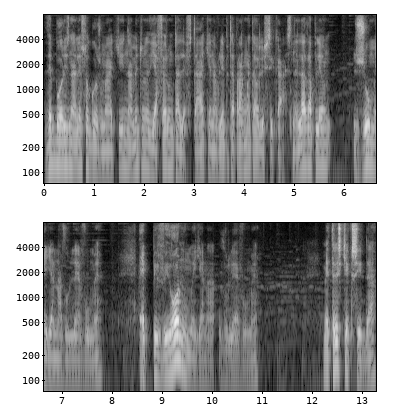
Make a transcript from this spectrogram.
δεν μπορείς να λες στον κοσμάκι να μην τον ενδιαφέρουν τα λεφτά και να βλέπει τα πράγματα ολιστικά. Στην Ελλάδα πλέον ζούμε για να δουλεύουμε, επιβιώνουμε για να δουλεύουμε, με 3 και 60,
